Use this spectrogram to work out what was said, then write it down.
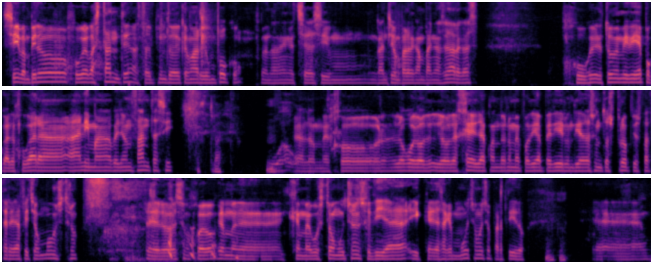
Sí, Vampiro jugué bastante, hasta el punto de quemarlo un poco. pero También eché así un enganché un par de campañas largas. Jugué, tuve mi época de jugar a, a Anima Beyond Fantasy. Ostras. Mm. Wow. A lo mejor luego lo, lo dejé ya cuando no me podía pedir un día de asuntos propios para hacer la ficha a un monstruo. Pero es un juego que me, que me gustó mucho en su día y que le saqué mucho, mucho partido. Eh,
